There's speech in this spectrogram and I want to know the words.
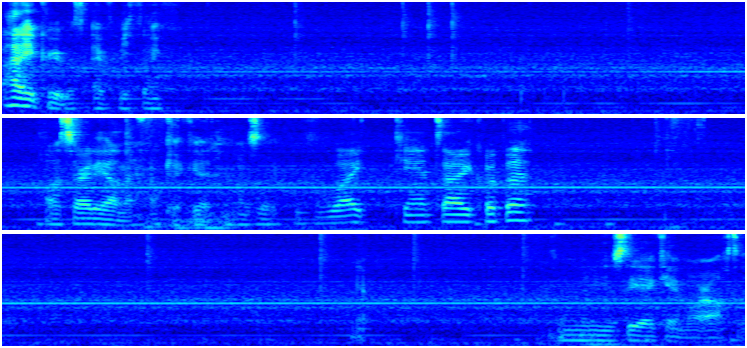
I agree with everything. Oh, it's already on there. Okay, good. I was like, why can't I equip it? Yep. I'm gonna use the AK more often.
